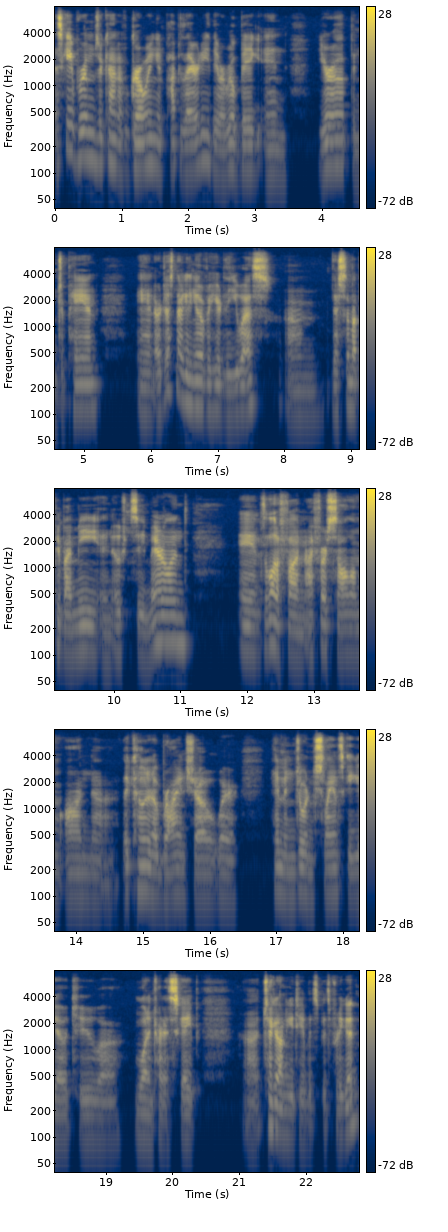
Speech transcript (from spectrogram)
Escape rooms are kind of growing in popularity. They were real big in Europe and Japan, and are just now getting over here to the US. Um, there's some up here by me in Ocean City, Maryland and it's a lot of fun. I first saw them on uh, the Conan O'Brien show, where him and Jordan Schlansky go to uh, one and try to escape. Uh, check it on YouTube; it's it's pretty good.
